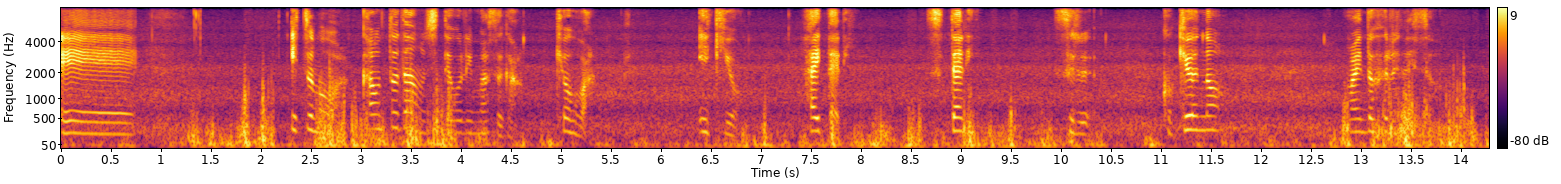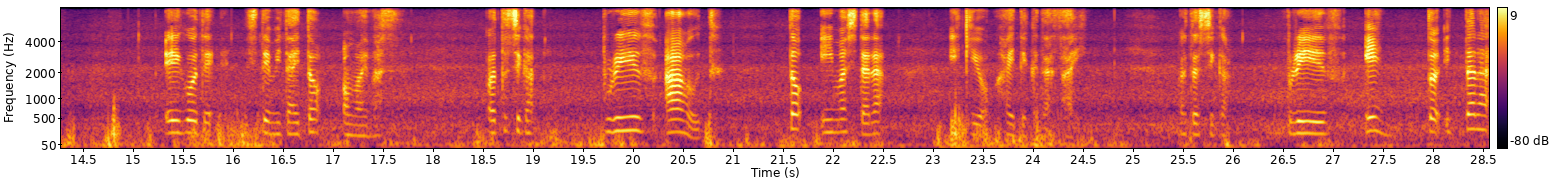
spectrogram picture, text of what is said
えー、いつもはカウントダウンしておりますが今日は息を吐いたり吸ったりする呼吸のマインドフルネスを英語でしてみたいと思います。私が breathe out と言いましたら息を吐いてください。私が breathe in と言ったら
